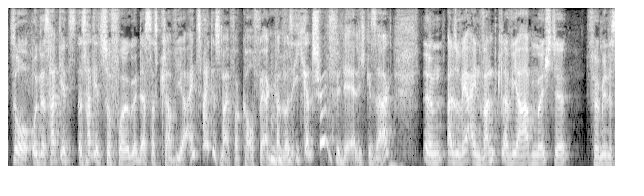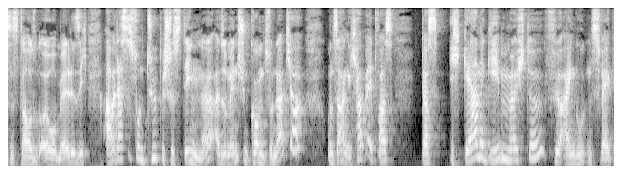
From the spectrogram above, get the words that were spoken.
So, und das hat jetzt, das hat jetzt zur Folge, dass das Klavier ein zweites Mal verkauft werden kann, was ich ganz schön finde, ehrlich gesagt. Ähm, also wer ein Wandklavier haben möchte, für mindestens 1000 Euro melde sich. Aber das ist so ein typisches Ding. Ne? Also Menschen kommen zu Nadja und sagen, ich habe etwas, das ich gerne geben möchte für einen guten Zweck.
